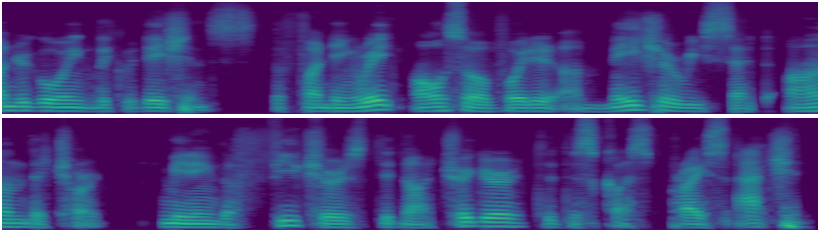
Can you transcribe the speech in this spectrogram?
undergoing liquidations. The funding rate also avoided a major reset on the chart, meaning the futures did not trigger the discussed price action.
